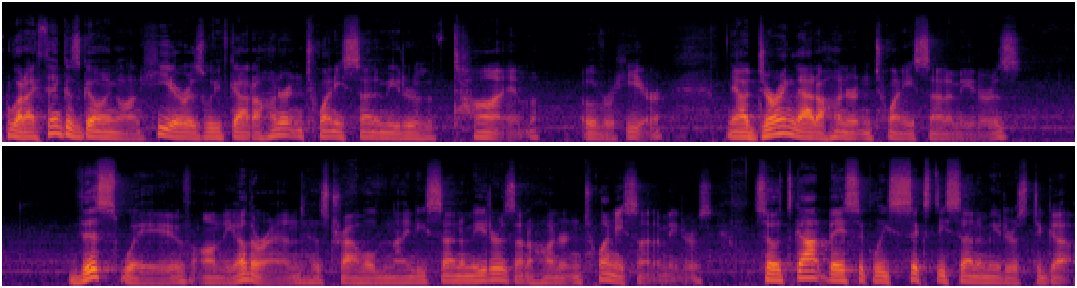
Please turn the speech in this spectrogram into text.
what I think is going on here is we've got 120 centimeters of time over here. Now, during that 120 centimeters, this wave on the other end has traveled 90 centimeters and 120 centimeters. So it's got basically 60 centimeters to go.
